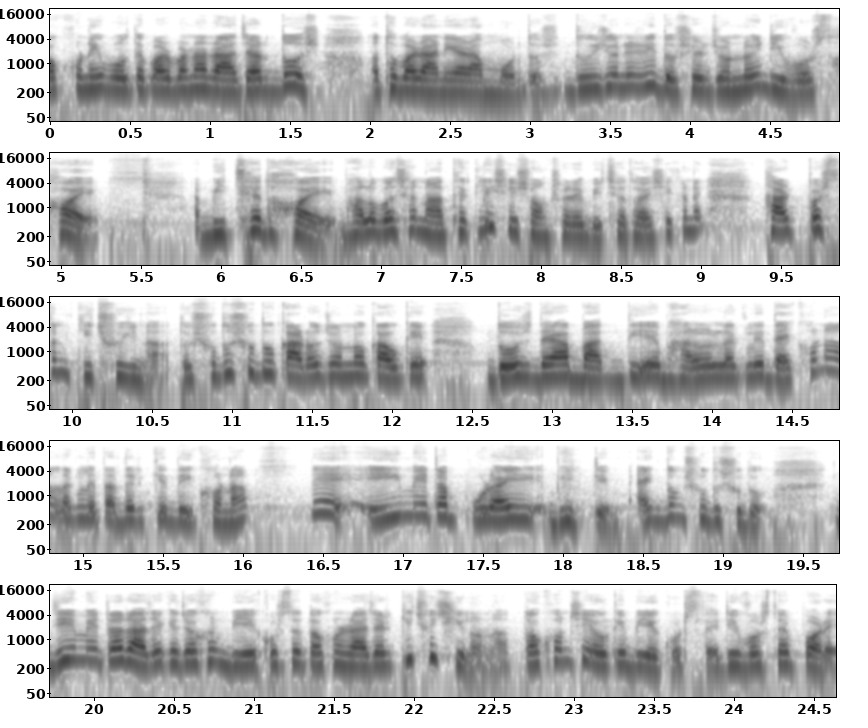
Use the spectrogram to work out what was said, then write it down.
কখনোই বলতে পারবে না রাজার দোষ অথবা রানিয়ার আম্মুর দোষ। দুইজনেরই দোষের জন্যই ডিভোর্স হয়, বিচ্ছেদ হয়। ভালোবাসা না থাকলে সেই সংসারে বিচ্ছেদ হয়। সেখানে থার্ড পার্সন কিছুই না। তো শুধু শুধু কারোর জন্য কাউকে দোষ দেয়া বাদ দিয়ে ভালো লাগলে দেখো, না লাগলে তাদেরকে দেখো না। এই মেয়েটা পুরাই ভিকটিম, একদম শুধু শুধু। যে মেয়েটা রাজাকে যখন বিয়ে করছে তখন রাজার কিছুই ছিল না, তখন সে ওকে বিয়ে করছে ডিভোর্সের পরে।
